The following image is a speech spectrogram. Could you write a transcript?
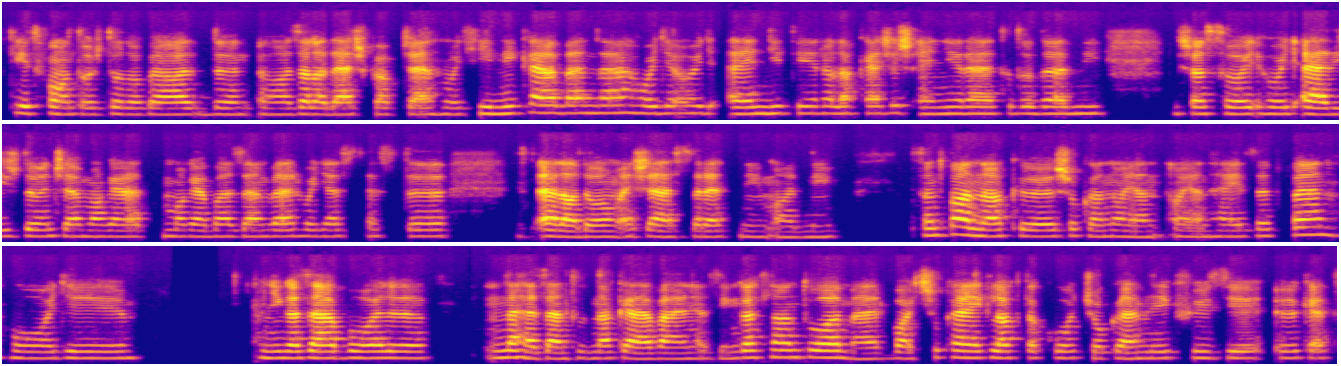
két fontos dolog a, az eladás kapcsán, hogy hinni kell benne, hogy, hogy ennyit ér a lakás, és ennyire el tudod adni, és az, hogy, hogy el is döntse magát, magában az ember, hogy ezt, ezt, ezt eladom, és el szeretném adni. Viszont vannak sokan olyan, olyan helyzetben, hogy, hogy igazából nehezen tudnak elválni az ingatlantól, mert vagy sokáig laktak ott, sok emlék fűzi őket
